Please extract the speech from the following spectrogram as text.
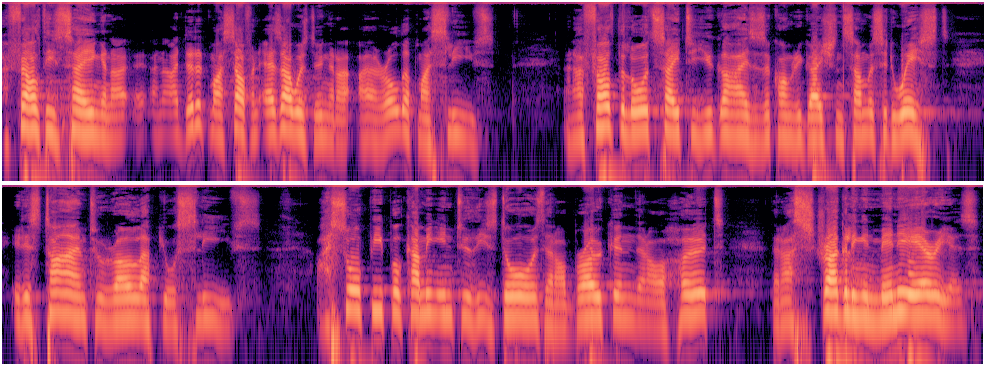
I felt He's saying, and I, and I did it myself. And as I was doing it, I, I rolled up my sleeves. And I felt the Lord say to you guys as a congregation, Somerset West, it is time to roll up your sleeves. I saw people coming into these doors that are broken, that are hurt, that are struggling in many areas.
